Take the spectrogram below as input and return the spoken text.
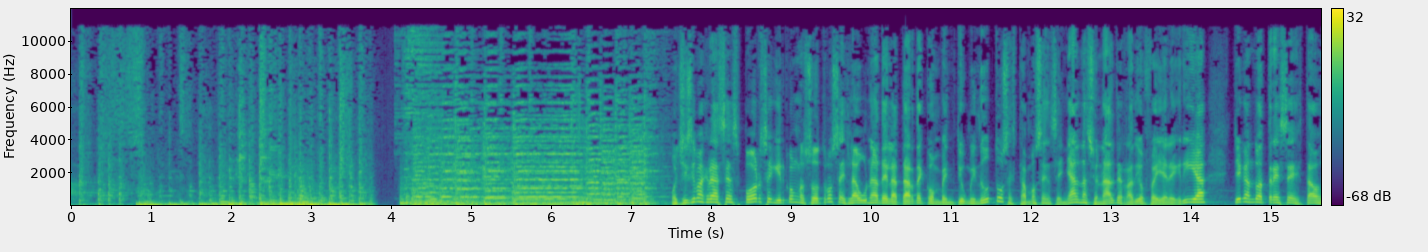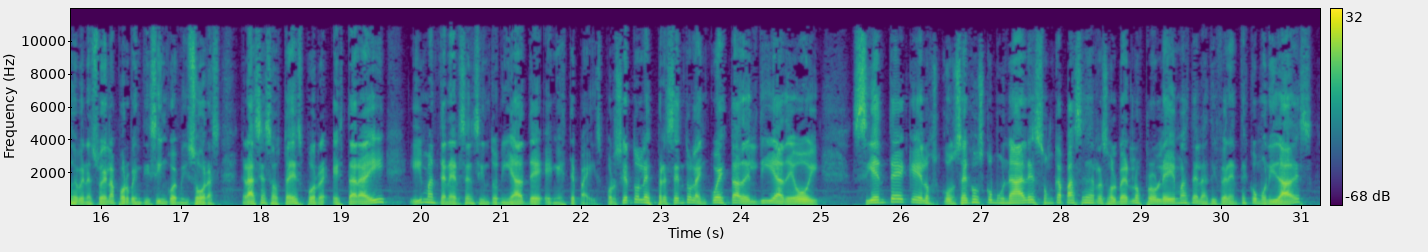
Muchísimas gracias por seguir con nosotros. Es la una de la tarde con 21 minutos. Estamos en señal nacional de Radio Fe y Alegría, llegando a 13 estados de Venezuela por 25 emisoras. Gracias a ustedes por estar ahí y mantenerse en sintonía de en este país. Por cierto, les presento la encuesta del día de hoy. ¿Siente que los consejos comunales son capaces de resolver los problemas de las diferentes comunidades?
